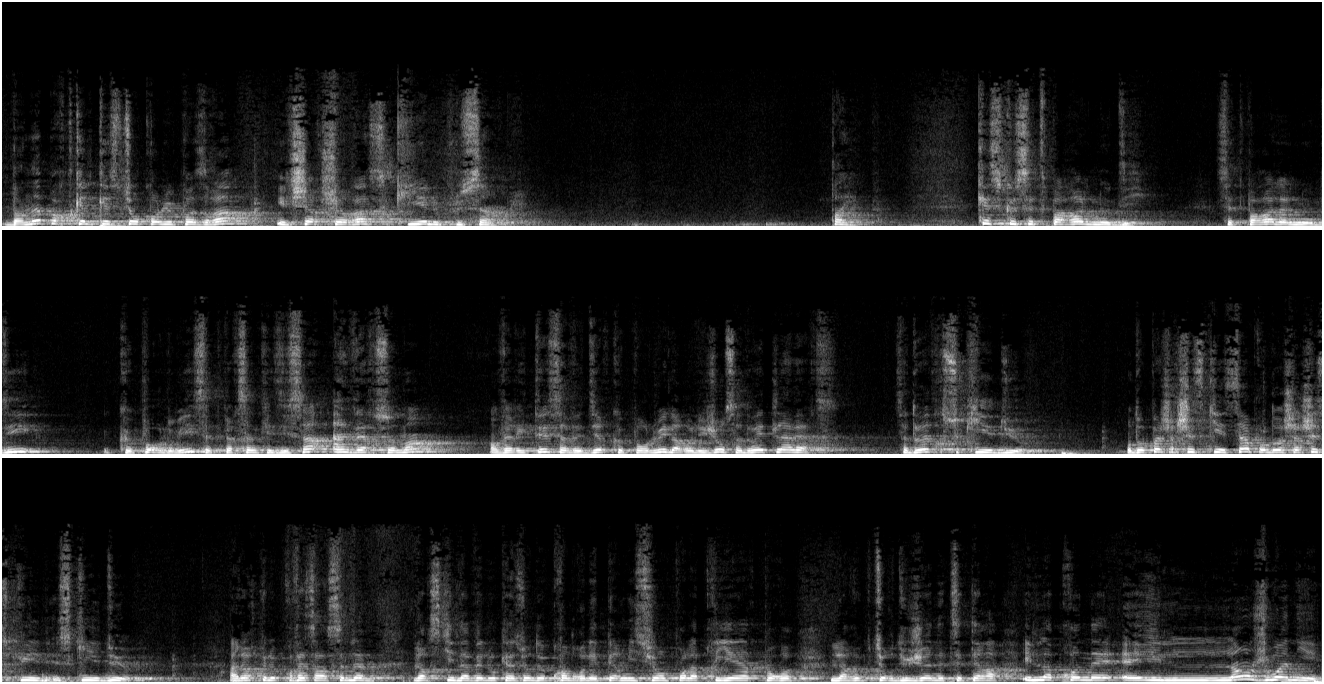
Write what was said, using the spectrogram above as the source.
Dans n'importe quelle question qu'on lui posera, il cherchera ce qui est le plus simple. Qu'est-ce que cette parole nous dit? Cette parole, elle nous dit que pour lui, cette personne qui dit ça, inversement, en vérité, ça veut dire que pour lui, la religion, ça doit être l'inverse. Ça doit être ce qui est dur. On ne doit pas chercher ce qui est simple, on doit chercher ce qui est, dur. Alors que le professeur sallam, lorsqu'il avait l'occasion de prendre les permissions pour la prière, pour la rupture du jeûne, etc., il la prenait et il enjoignait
